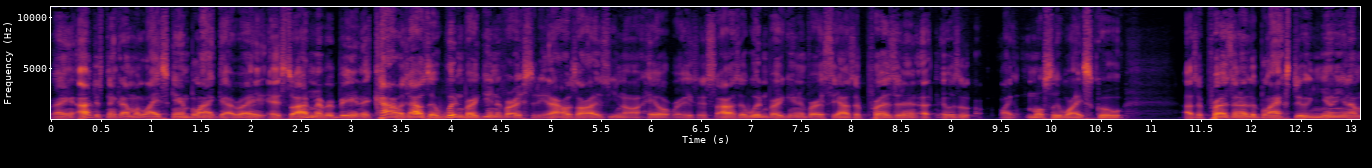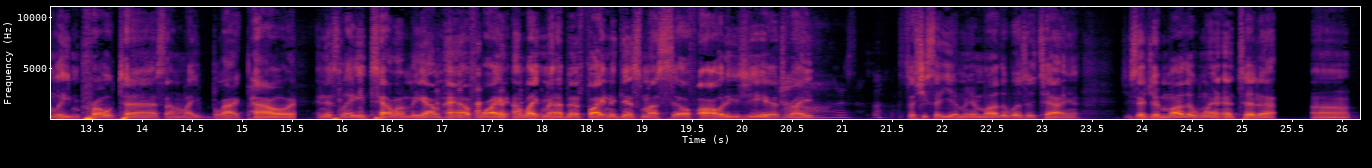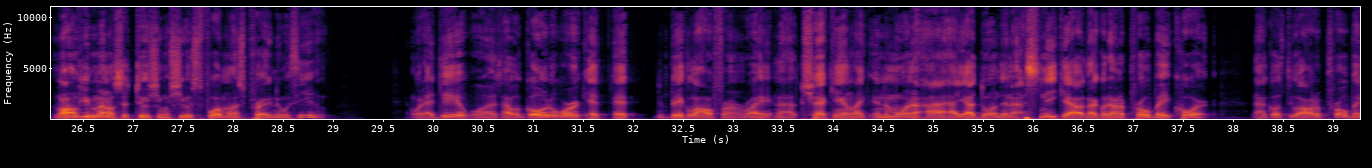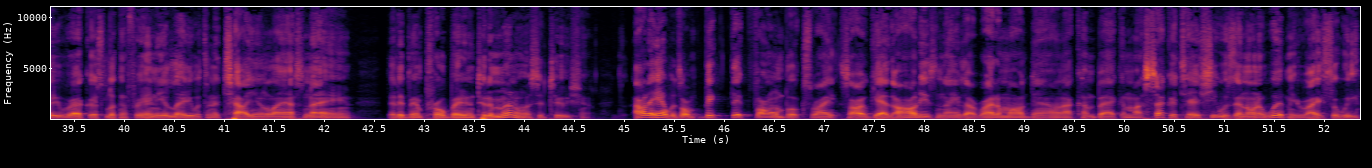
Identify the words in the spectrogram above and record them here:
right? I just think I'm a light skinned black guy, right? And so I remember being at college. I was at Wittenberg University, I was always, you know, a hellraiser. So I was at Wittenberg University. I was a president. It was a, like mostly white school. I was a president of the Black Student Union. I'm leading protests. I'm like Black Power. And this lady telling me I'm half white. I'm like, man, I've been fighting against myself all these years, right? so she said, yeah, my mother was Italian. She said, your mother went into the uh, Longview Mental Institution when she was four months pregnant with you. And what I did was I would go to work at, at the big law firm, right? And I'd check in like in the morning, hi, how y'all doing? Then I sneak out and I go down to probate court. And I go through all the probate records looking for any lady with an Italian last name that had been probated into the mental institution. All they had was on big, thick phone books, right? So I gather all these names, I write them all down, I come back, and my secretary, she was in on it with me, right? So we,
